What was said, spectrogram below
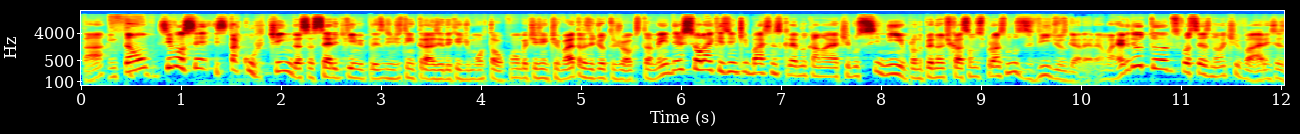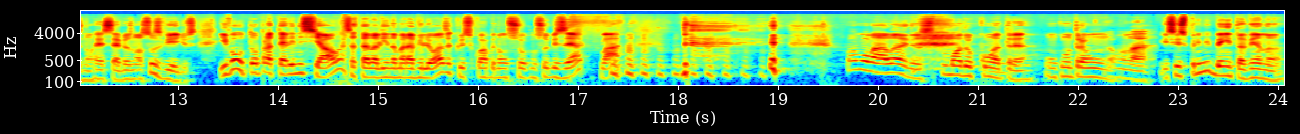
tá? Então, se você está curtindo essa série de gameplays que a gente tem trazido aqui de Mortal Kombat, a gente vai trazer de outros jogos também, deixe seu likezinho aqui embaixo, se inscreve no canal e ativa o sininho para não perder a notificação dos próximos vídeos, galera. É uma regra do YouTube, se vocês não ativarem, vocês não recebem os nossos vídeos. E voltou para a tela inicial, essa tela linda, maravilhosa, que o Scorpion dá um soco no Sub-Zero, lá. Vamos lá, Alanios, pro modo contra, um contra um. Vamos lá. E se exprime bem, tá vendo?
